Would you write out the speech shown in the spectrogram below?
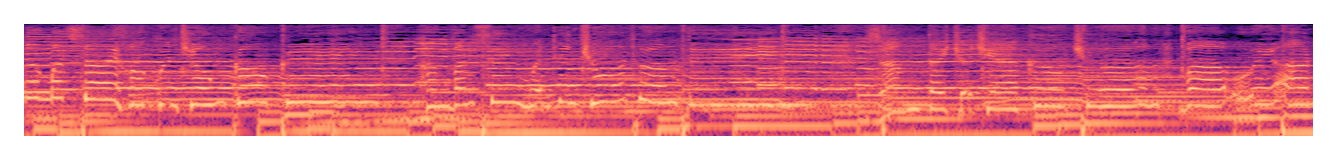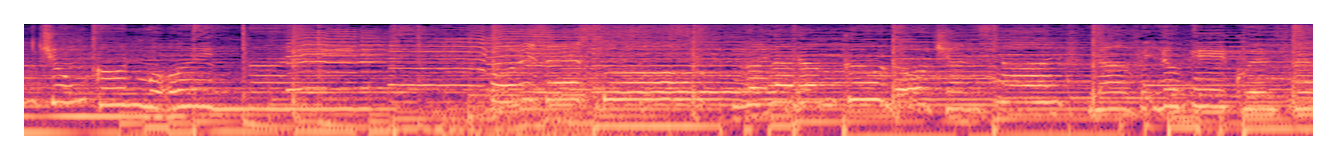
Nước mắt rơi, họ quyện trong câu kinh. Hàng văn sinh nguyện thiên chúa thương tình. Giang tay trợ che cứu chữa và ủi an chúng con mỗi ngày. Ôi giêsu ngài là đấng là vị lương y quyền phép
